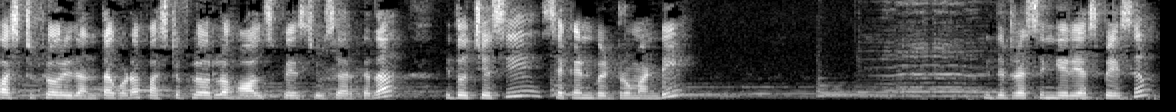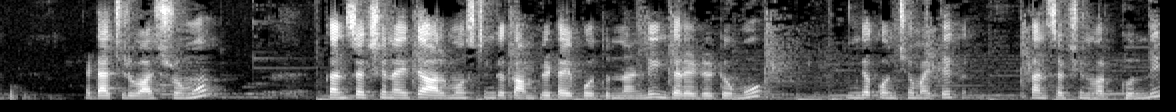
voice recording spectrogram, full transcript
ఫస్ట్ ఫ్లోర్ ఇదంతా కూడా ఫస్ట్ ఫ్లోర్లో హాల్ స్పేస్ చూసారు కదా. ఇది వచ్చేసి సెకండ్ బెడ్రూమ్ అండి. ఇది dressing area space attached washroom. Construction అయితే ఆల్మోస్ట్ ఇంకా కంప్లీట్ అయిపోతుందండి ఇంకా రెడీ టు మూవ్. ఇంకా కొంచెం అయితే కన్స్ట్రక్షన్ వర్క్ ఉంది.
